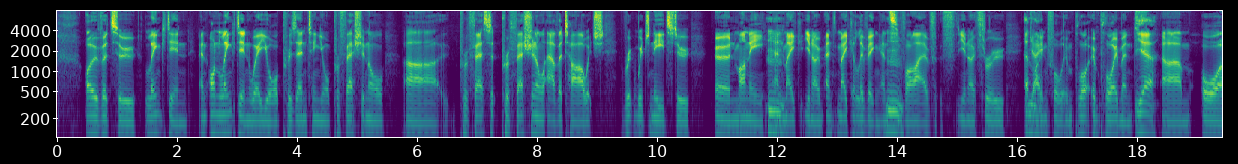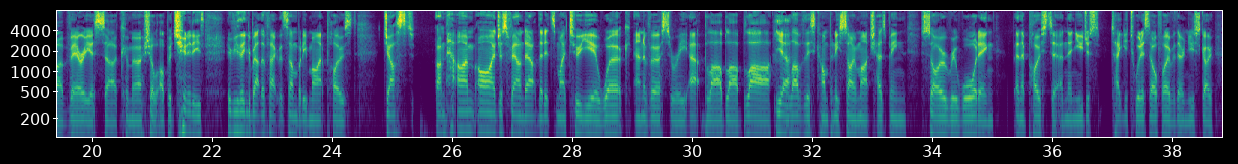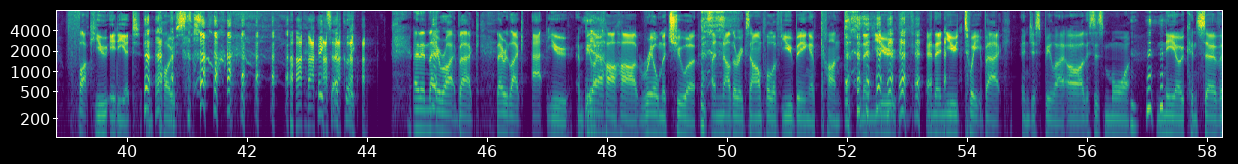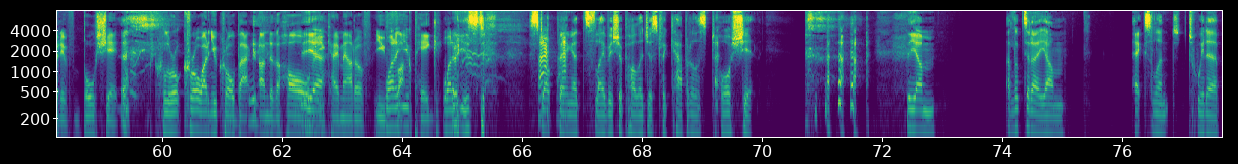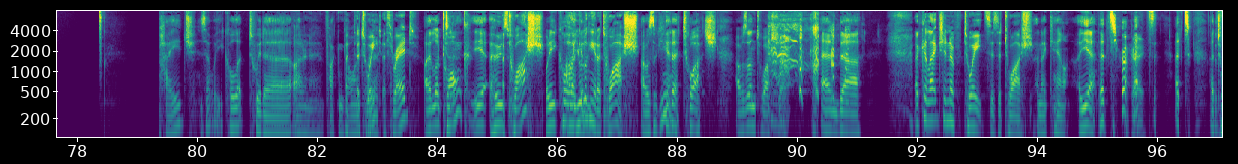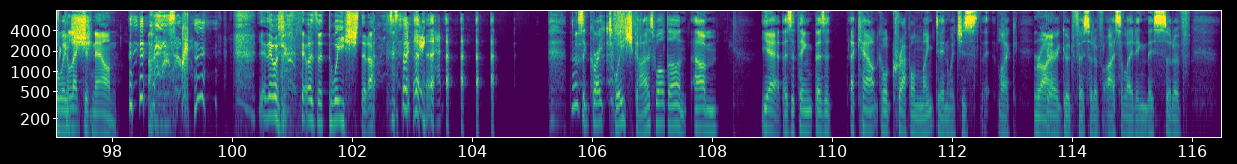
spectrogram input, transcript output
over to LinkedIn, and on LinkedIn where you're presenting your professional uh, profess- professional avatar, which which needs to earn money Mm. and make you know and make a living and survive, you know, through And, like- gainful emplo- employment, Yeah. um, or various uh, commercial opportunities. If you think about the fact that somebody might post just. I'm, I'm, oh, I just found out that it's my two year work anniversary at blah, blah, blah. Yeah. Love this company so much, has been so rewarding. And they post it, and then you just take your Twitter self over there and you just go, fuck you, idiot, and post. exactly and then they write back, they were like at you and be Yeah. like, ha ha, real mature. Another example of you being a cunt. And then you, and then you tweet back and just be like, oh, this is more neoconservative bullshit. Crawl, crawl, why don't you crawl back under the hole Yeah. that you came out of, you Why fuck you- pig? Why don't you st- stop being a slavish apologist for capitalist horseshit? the um, I looked at a um, excellent Twitter page. Is that what you call it? Twitter. I don't know. If I can go on A tweet, Twitter. a thread, I looked. twonk? At, yeah. a Who's twash? What do you call Oh, it? you're looking at a twash. I was looking at a twash. I was on Twasher, and uh, A collection of tweets is a twash. an account. Uh, yeah, that's right. Okay. A, t- a It's a collective noun. yeah, there was there was a tweesh that I was looking at. That was a great tweesh, guys. Well done. Um, yeah, there's a thing. There's a account called Crap on LinkedIn, which is like Right. very good for sort of isolating this sort of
